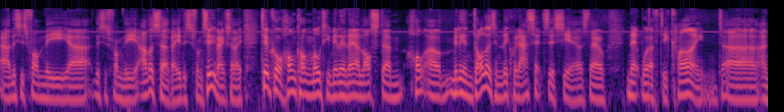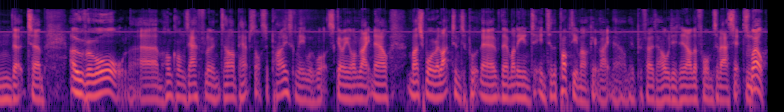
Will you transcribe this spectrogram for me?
uh, this is from the uh, this is from the other survey. This is from Citibank survey. Typical Hong Kong multimillionaire lost um, a um, million dollars in liquid assets this year as their net worth declined, uh, and that um, overall um, Hong Kong's affluent are perhaps not surprisingly, with what's going on right now, much more reluctant to put their, their money into, into the property market right now. They prefer to hold it in other forms of assets. Mm. Well,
